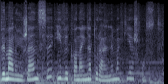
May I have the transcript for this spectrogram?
Wymaluj rzęsy i wykonaj naturalny makijaż ust.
